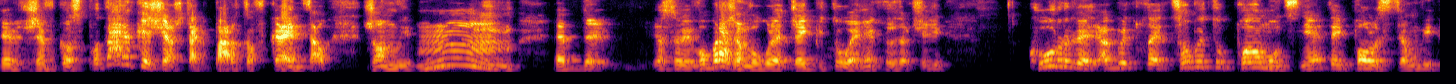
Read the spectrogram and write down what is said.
że w gospodarkę się aż tak bardzo wkręcał, że on mówi, mmm, ja sobie wyobrażam w ogóle JP Tułę, nie, który tak siedzi, kurde, jakby tutaj, co by tu pomóc, nie, tej Polsce, mówi,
